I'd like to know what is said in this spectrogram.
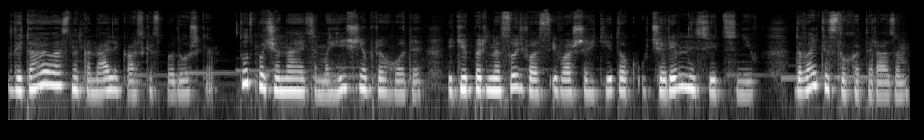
Вітаю вас на каналі Казки з Подушки. Тут починаються магічні пригоди, які перенесуть вас і ваших діток у чарівний світ снів. Давайте слухати разом.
